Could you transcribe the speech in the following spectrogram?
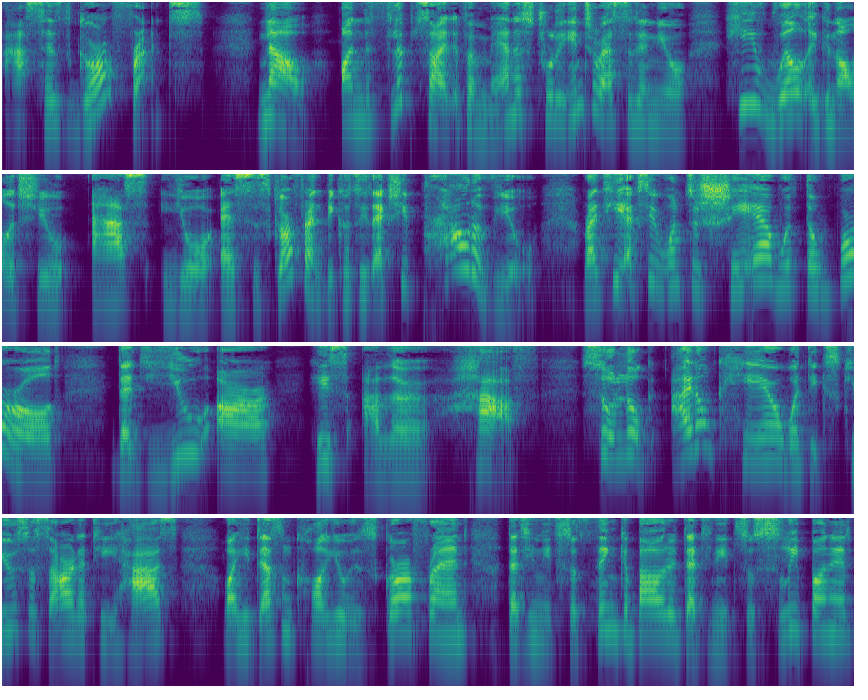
as his girlfriend. Now, on the flip side, if a man is truly interested in you, he will acknowledge you as your, as his girlfriend because he's actually proud of you, right? He actually wants to share with the world that you are his other half. So look, I don't care what the excuses are that he has, why he doesn't call you his girlfriend, that he needs to think about it, that he needs to sleep on it,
